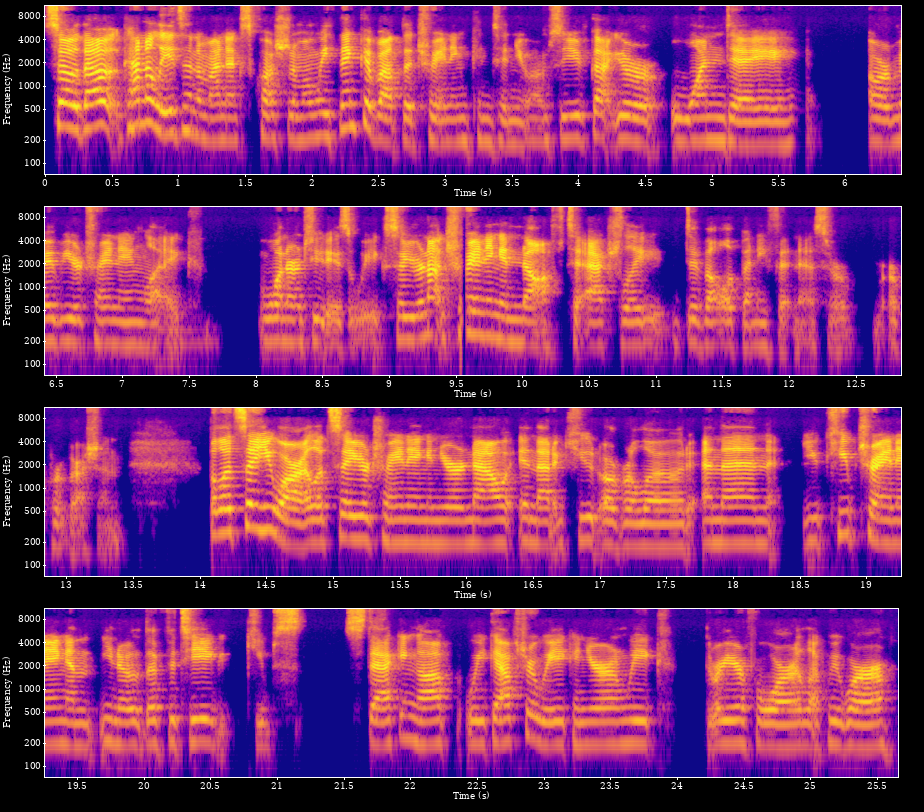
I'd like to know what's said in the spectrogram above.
So that kind of leads into my next question. When we think about the training continuum, so you've got your one day or maybe you're training like one or two days a week. So you're not training enough to actually develop any fitness or, or progression. But let's say you are, let's say you're training and you're now in that acute overload and then you keep training and you know the fatigue keeps stacking up week after week and you're in week 3 or 4 like we were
